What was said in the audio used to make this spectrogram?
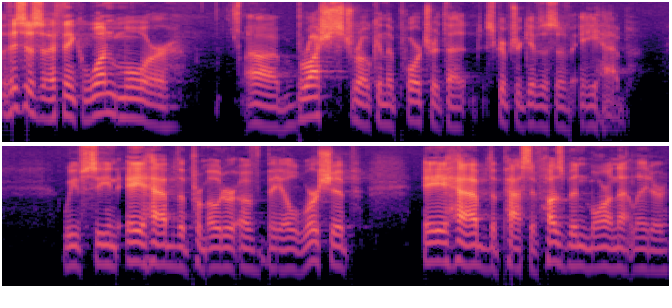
this is, I think, one more uh, brush stroke in the portrait that Scripture gives us of Ahab. We've seen Ahab, the promoter of Baal worship, Ahab, the passive husband, more on that later.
